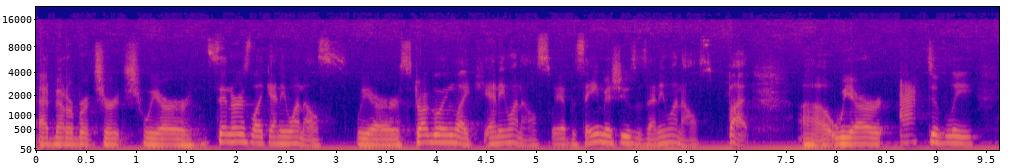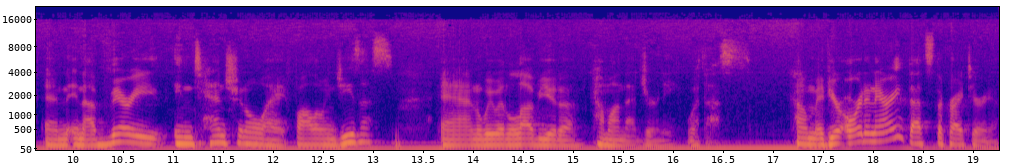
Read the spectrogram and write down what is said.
at Meadowbrook Church. We are sinners like anyone else. We are struggling like anyone else. We have the same issues as anyone else. But uh, we are actively and in a very intentional way following Jesus, and we would love you to come on that journey with us. Come, if you're ordinary, that's the criteria.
